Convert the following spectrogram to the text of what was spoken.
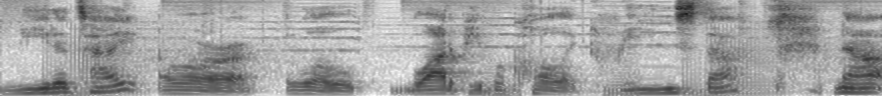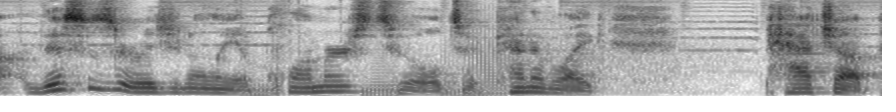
Kneadatite or well a lot of people call it green stuff. Now this was originally a plumber's tool to kind of like patch up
